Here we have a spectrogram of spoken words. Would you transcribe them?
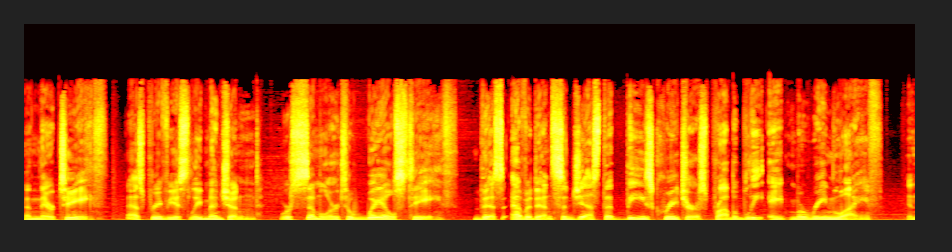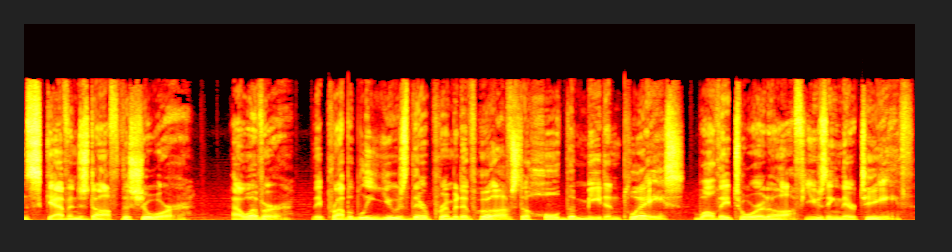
and their teeth, as previously mentioned, were similar to whales' teeth. This evidence suggests that these creatures probably ate marine life and scavenged off the shore. However, they probably used their primitive hooves to hold the meat in place while they tore it off using their teeth.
